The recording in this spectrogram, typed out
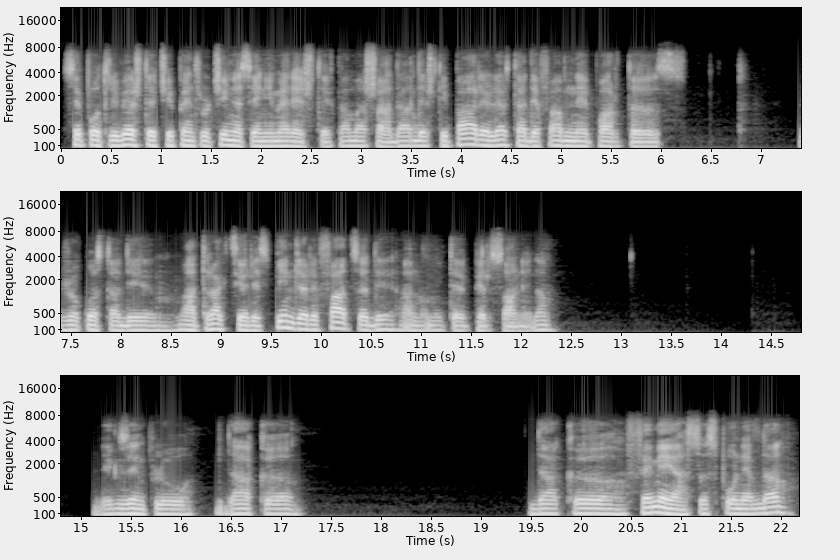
se potrivește, ci pentru cine se nimerește, cam așa, da? Deci tiparele astea, de fapt, ne poartă jocul ăsta de atracție-respingere față de anumite persoane, da? De exemplu, dacă dacă femeia, să spunem, da?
